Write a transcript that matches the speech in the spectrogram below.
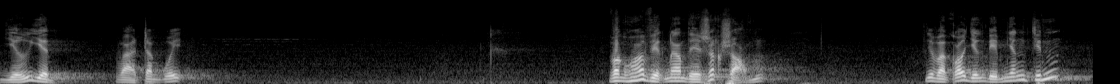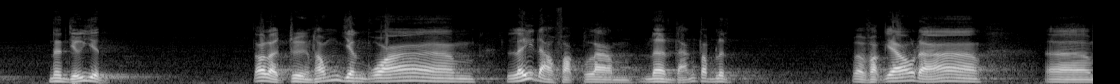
giữ gìn và trân quý. Văn hóa việt nam thì rất rộng, nhưng mà có những điểm nhấn chính nên giữ gìn. Đó là truyền thống dân hóa um, lấy đạo Phật làm nền tảng tâm linh. Và Phật giáo đã uh,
